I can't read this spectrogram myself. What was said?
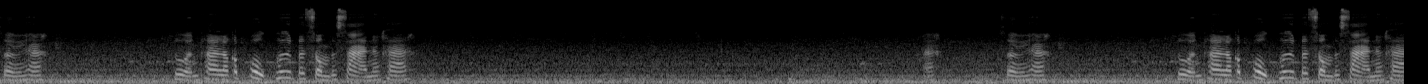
สวยไหมคะสวนค่ะแล้วก็ปลูกพืชผสมผสานนะคะอะสวยไหมคะสวนค่ะแล้วก็ปลูกพืชผสมผสานนะคะ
